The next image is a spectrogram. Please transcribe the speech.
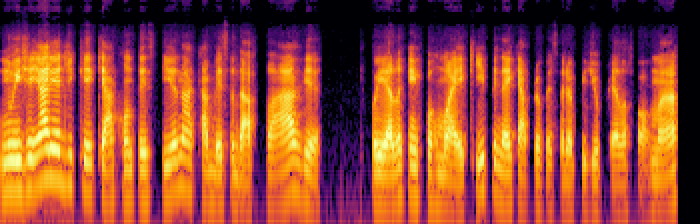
No engenharia de quê que acontecia na cabeça da Flávia, foi ela quem formou a equipe, né? Que a professora pediu para ela formar.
